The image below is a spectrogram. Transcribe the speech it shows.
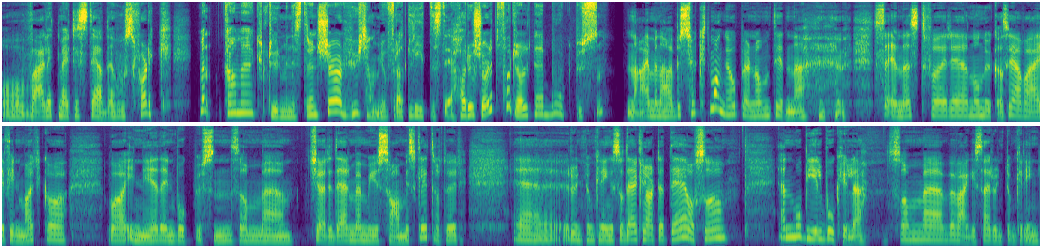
og være litt mer til stede hos folk. Men hva med kulturministeren sjøl, hun kommer jo fra et lite sted. Har hun sjøl et forhold til Bokbussen? Nei, men jeg har besøkt mange opp gjennom tidene. Senest for eh, noen uker siden var jeg i Finnmark og var inne i den bokbussen som eh, kjører der med mye samisk litteratur eh, rundt omkring. Så det er klart at det er også en mobil bokhylle som beveger seg rundt omkring.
